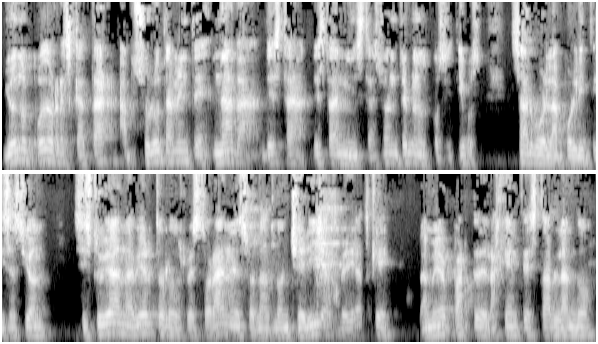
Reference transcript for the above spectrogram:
Yo no puedo rescatar absolutamente nada de esta, de esta administración en términos positivos, salvo la politización. Si estuvieran abiertos los restaurantes o las loncherías, verías que la mayor parte de la gente está hablando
